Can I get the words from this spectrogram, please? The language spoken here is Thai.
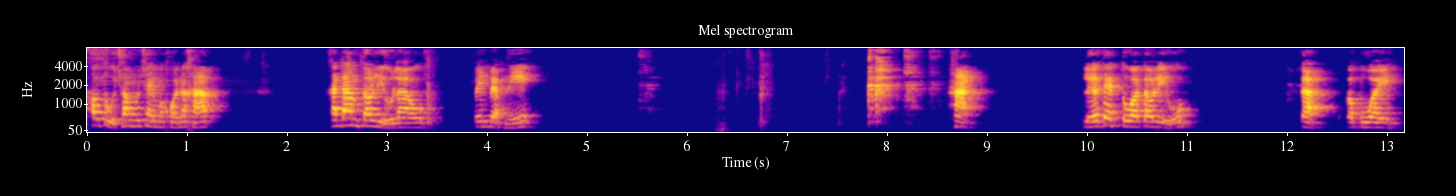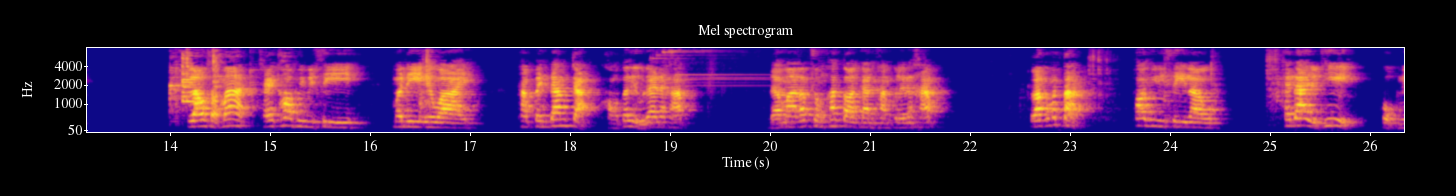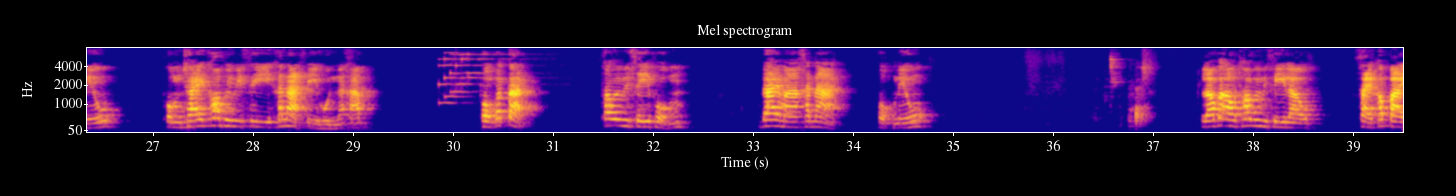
เข้าสู่ช่องวิชัยมงคลนะครับคัดดั้มตาหลิวเราเป็นแบบนี้ หัก เหลือแต่ตัวเตาหลิว กับกระบวย เราสามารถใช้ท่อ PVC มา DIY ทำเป็นดั้มจับของเตาหลิวได้นะครับ เดี๋ยวมารับชมขั้นตอนการทำกันเลยนะครับ เราก็มาตัดท่อ PVC เราให้ได้อยู่ที่ 6 นิ้ว ผมใช้ท่อ PVC ขนาด 4 หุ่นนะครับ ผมก็ตัดท่อ PVC ผมได้มาขนาด6นิ้ว เราก็เอาท่อ PVC เราใส่เข้าไป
